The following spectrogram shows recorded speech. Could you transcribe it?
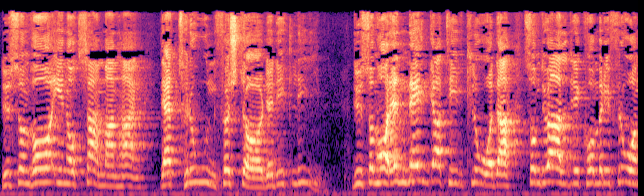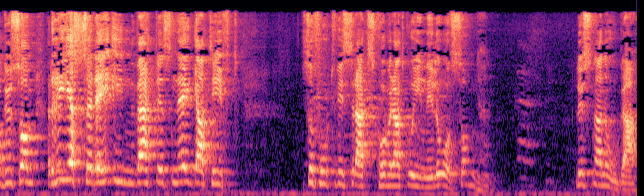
Du som var i något sammanhang där tron förstörde ditt liv. Du som har en negativ klåda som du aldrig kommer ifrån. Du som reser dig invärtes negativt så fort vi strax kommer att gå in i lovsången. Lyssna noga.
